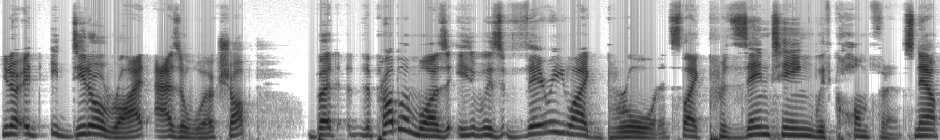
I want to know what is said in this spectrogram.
you know, it, it did all right as a workshop. But the problem was it was very like broad. It's like presenting with confidence. Now,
